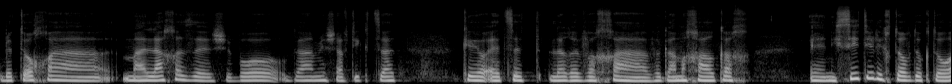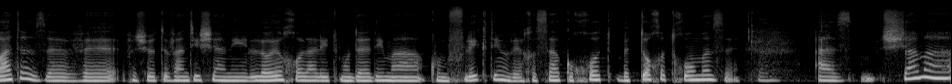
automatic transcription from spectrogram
בתוך המהלך הזה, שבו גם ישבתי קצת כיועצת לרווחה, וגם אחר כך אה, ניסיתי לכתוב דוקטורט על זה, ופשוט הבנתי שאני לא יכולה להתמודד עם הקונפליקטים ויחסי הכוחות בתוך התחום הזה. כן. אז שמה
